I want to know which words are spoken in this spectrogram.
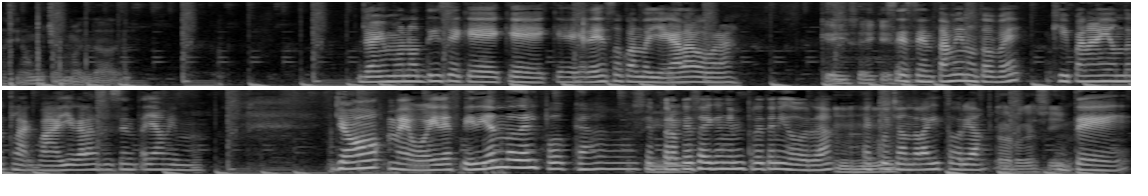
hacía muchas maldades. Ya mismo nos dice que, que, que de eso cuando llega la hora. ¿Qué dice? ¿Qué? 60 minutos, ¿ves? Keep an eye on the clock. Va a llegar a 60 ya mismo. Yo me voy despidiendo del podcast. Espero que se hayan entretenido, ¿verdad? Escuchando la historia. Claro que sí. De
